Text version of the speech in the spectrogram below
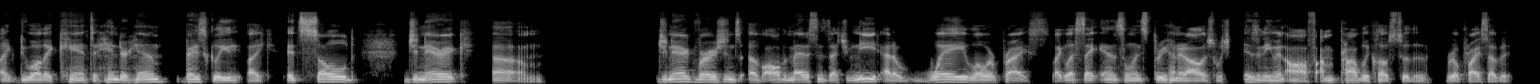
like do all they can to hinder him. Basically, like it sold generic um generic versions of all the medicines that you need at a way lower price. Like let's say insulin's three hundred dollars, which isn't even off. I'm probably close to the real price of it.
